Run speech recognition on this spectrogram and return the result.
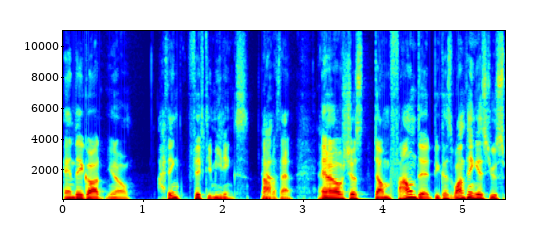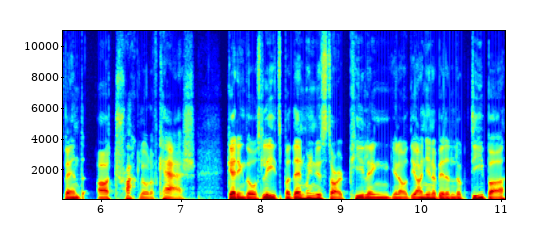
and they got you know i think 50 meetings Yeah. out of that and i was just dumbfounded because one thing is you spend a truckload of cash getting those leads but then when you start peeling you know the onion a bit and look deeper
